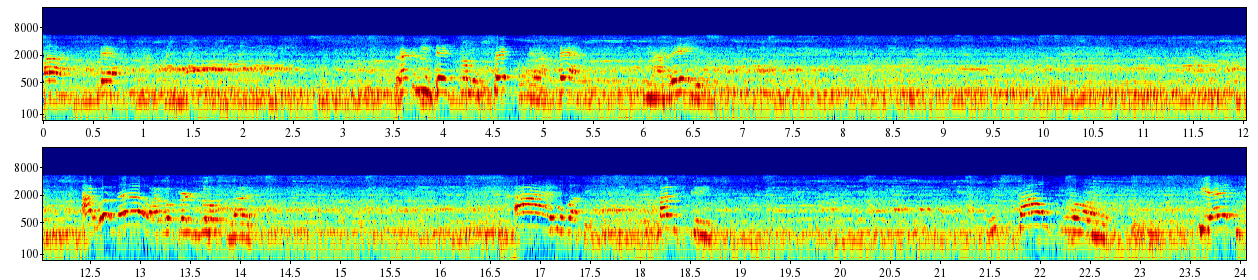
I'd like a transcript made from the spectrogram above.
Ah, terra. Será que ele entende que eu não sei correr na terra? Na areia? Perde velocidade. Ai, vou bater. Tava escrito. Um salto, mano. Que épico.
